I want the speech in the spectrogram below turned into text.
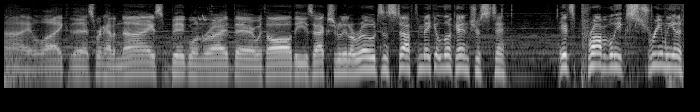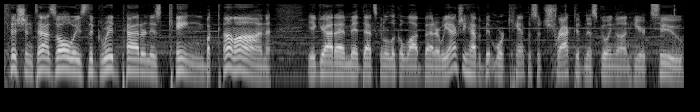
I like this. We're to have a nice big one right there with all these extra little roads and stuff to make it look interesting. It's probably extremely inefficient. As always, the grid pattern is king, but come on. You gotta admit, that's gonna look a lot better. We actually have a bit more campus attractiveness going on here, too.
